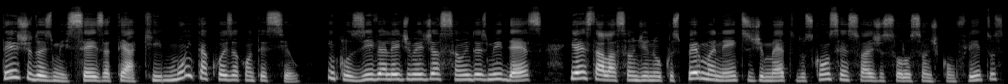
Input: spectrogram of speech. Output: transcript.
Desde 2006 até aqui, muita coisa aconteceu inclusive a Lei de Mediação em 2010 e a instalação de núcleos permanentes de métodos consensuais de solução de conflitos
